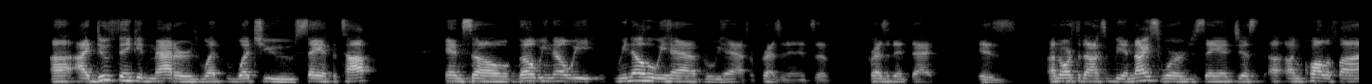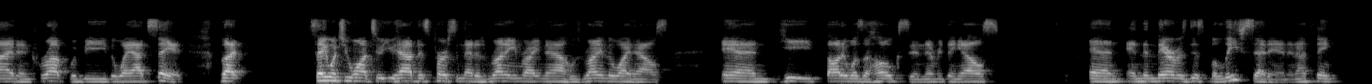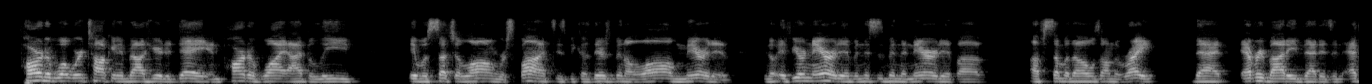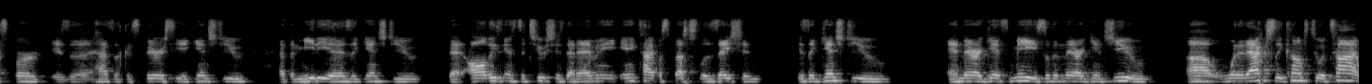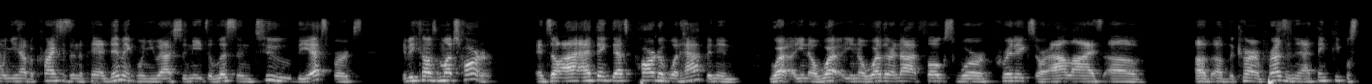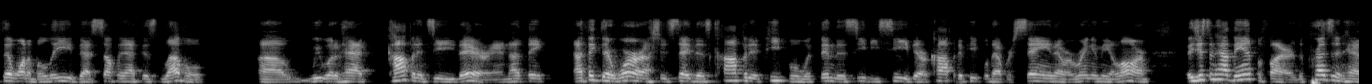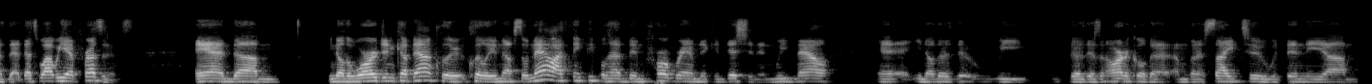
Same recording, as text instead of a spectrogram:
uh, I do think it matters what what you say at the top. And so, though we know we we know who we have, who we have for president, it's a president that is unorthodox would be a nice word to say it. Just uh, unqualified and corrupt would be the way I'd say it. But say what you want to. You have this person that is running right now, who's running the White House, and he thought it was a hoax and everything else and and then there was this belief set in and i think part of what we're talking about here today and part of why i believe it was such a long response is because there's been a long narrative you know if your narrative and this has been the narrative of of some of those on the right that everybody that is an expert is a has a conspiracy against you that the media is against you, that all these institutions that have any any type of specialization is against you, and they're against me, so then they're against you. Uh, when it actually comes to a time when you have a crisis in the pandemic, when you actually need to listen to the experts, it becomes much harder. And so I, I think that's part of what happened. And where you know where you know whether or not folks were critics or allies of of, of the current president, I think people still want to believe that something at this level, uh, we would have had competency there. And I think I think there were, I should say, there's competent people within the CDC. There are competent people that were saying that were ringing the alarm. They just didn't have the amplifier. The president has that. That's why we have presidents. And um, you know the word didn't come down clear, clearly enough. So now I think people have been programmed and conditioned, and we've now, uh, you know, there's there, we there, there's an article that I'm going to cite too within the um,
